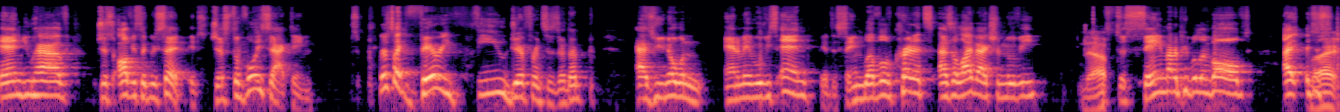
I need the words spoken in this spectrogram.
and you have just obviously like we said it's just the voice acting there's like very few differences there as you know when anime movies end they have the same level of credits as a live action movie Yep. it's the same amount of people involved i I just, Right.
